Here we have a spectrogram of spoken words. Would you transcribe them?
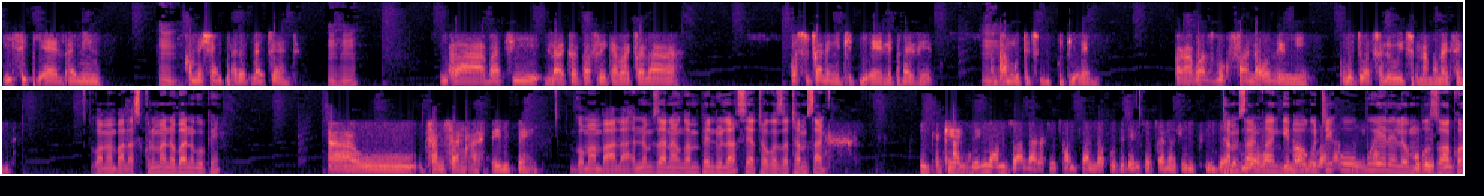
i-CPL I mean mm commercial pilot license. Mhm. Mara bathi la South Africa bacala kwasucala nge-PPL private. Mm. Ngaphambi kokuthi uthole i-PPL bangakwazi ukukufanda all the way ukuthi wathole uyithula ama license kwamambala sikhuluma nobani kuphi? Ah u Thamsanqa baby bank kwamambala nomzana ungamphendula? Siyathokoza thamsanga okay bengingamzwanga kahle uthamsanqa futhi bengizocela nje ungiphinde Thamsanqa, ngiba ukuthi ubuyelele umbuzo wakho.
